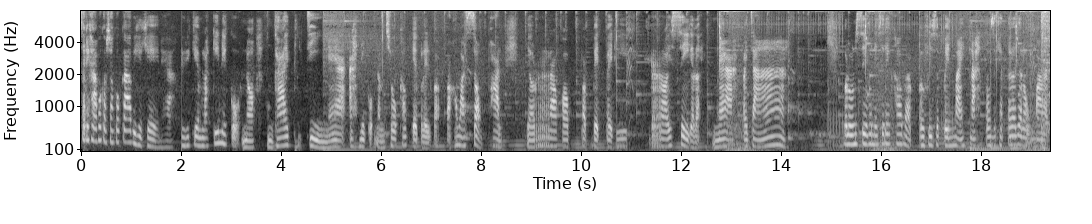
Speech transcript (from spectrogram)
สวัสดีค่ะพบกับช่องก้า BKK นะคะอยู่ที่เกม Lucky n e g o เนาะของค่าย PG นะคะอะเนโกนำโชคเข้าเกมไปเลยดีกว่าฝากเข้ามา 2,000 เดี๋ยวเราก็ปรับเบ็ดไปที่ร้อยสี่กันเลยนะไปจ้าตัวลุ้นซิวันนี้จะได้เข้าแบบเออฟรีสเปนไหมนะตรงสแคตเตอร์จะลงมาแบบ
